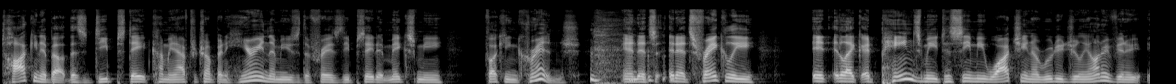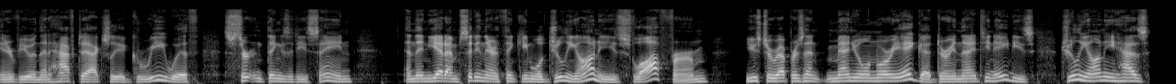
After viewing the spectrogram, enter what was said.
talking about this deep state coming after Trump and hearing them use the phrase deep state, it makes me fucking cringe. and it's and it's frankly it, it, like it pains me to see me watching a Rudy Giuliani interview and then have to actually agree with certain things that he's saying. And then yet I'm sitting there thinking, well, Giuliani's law firm used to represent Manuel Noriega during the 1980s. Giuliani has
